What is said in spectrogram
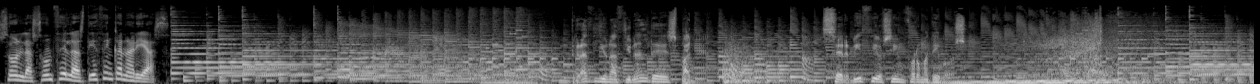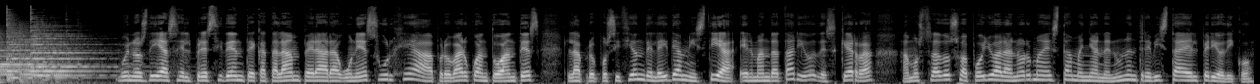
Son las 11, las 10 en Canarias. Radio Nacional de España. Servicios informativos. Buenos días. El presidente catalán Per Aragonés urge a aprobar cuanto antes la proposición de ley de amnistía. El mandatario de Esquerra ha mostrado su apoyo a la norma esta mañana en una entrevista a El Periódico.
